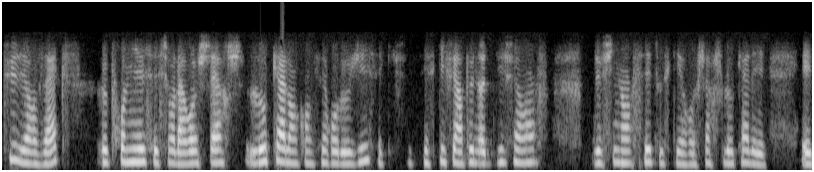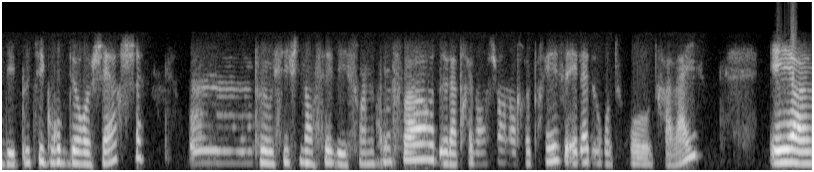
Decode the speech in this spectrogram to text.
plusieurs axes. Le premier, c'est sur la recherche locale en cancérologie, c'est ce qui fait un peu notre différence de financer tout ce qui est recherche locale et, et des petits groupes de recherche. On peut aussi financer des soins de confort, de la prévention en entreprise et l'aide au retour au travail. Et euh,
